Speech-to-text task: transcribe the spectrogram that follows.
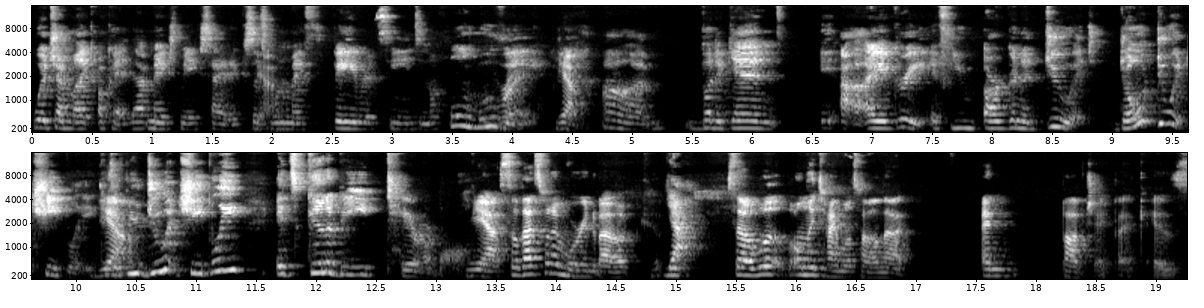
which I'm like, okay, that makes me excited because it's Yeah. one of my favorite scenes in the whole movie. Right. Yeah. Um, but again, I I agree. If you are gonna do it, don't do it cheaply. Yeah. If you do it cheaply, it's gonna be terrible. Yeah. So that's what I'm worried about. Yeah. So we'll, only time will tell on that. And Bob Chapek is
